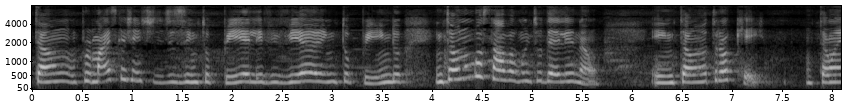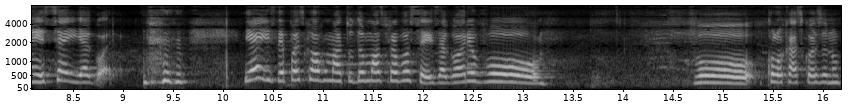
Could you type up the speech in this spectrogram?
Então, por mais que a gente desentupia, ele vivia entupindo. Então, eu não gostava muito dele, não. Então, eu troquei. Então, é esse aí agora. e é isso. Depois que eu arrumar tudo, eu mostro pra vocês. Agora eu vou... Vou colocar as coisas no...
